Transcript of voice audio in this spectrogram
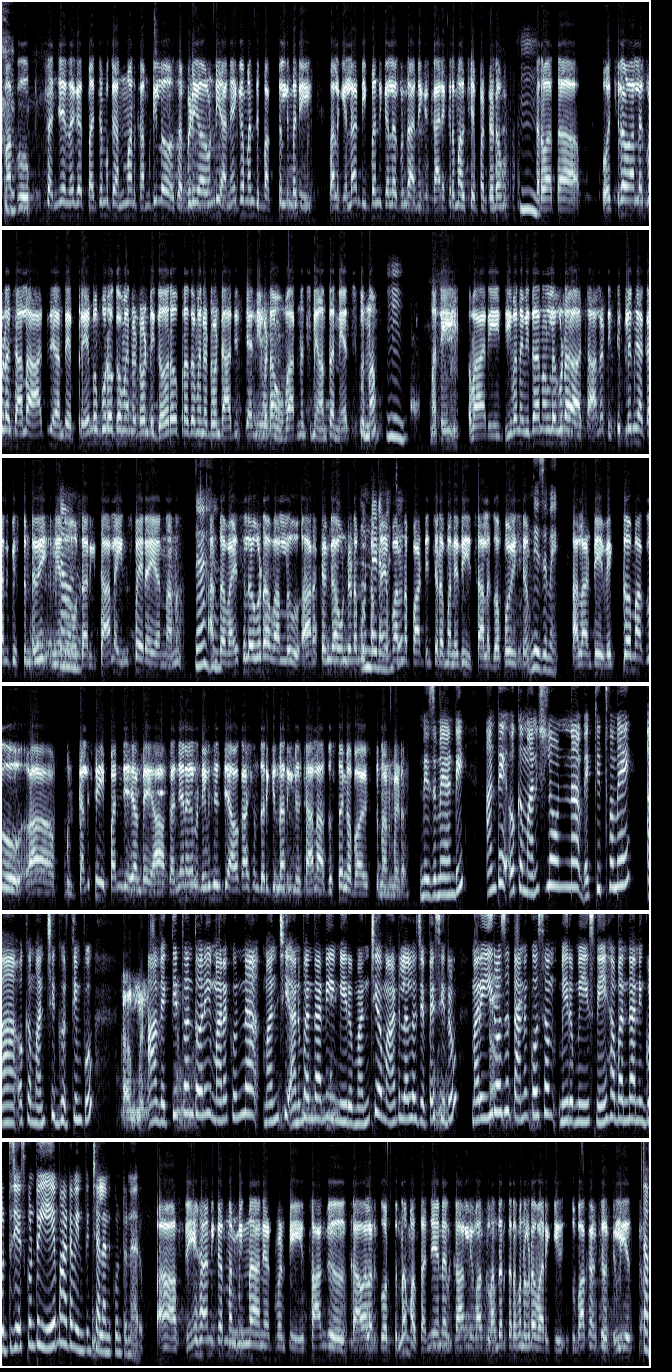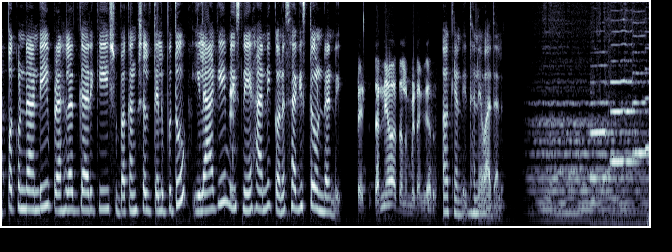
మాకు సంజయ్ నగర్ పంచముఖ హనుమాన్ కమిటీలో సభ్యుడిగా ఉండి అనేక మంది భక్తుల్ని మరి వాళ్ళకి ఎలాంటి ఇబ్బంది కలగకుండా అనేక కార్యక్రమాలు చేపట్టడం తర్వాత వచ్చిన వాళ్ళకు కూడా చాలా ఆతి అంటే ప్రేమపూర్వకమైనటువంటి గౌరవప్రదమైనటువంటి ఆతిథ్యాన్ని ఇవ్వడం వారి నుంచి మేమంతా నేర్చుకున్నాం. మరి వారి జీవన విధానంలో కూడా చాలా డిసిప్లిన్గా కనిపిస్తుంటది. నేను. దానికి చాలా ఇన్స్పైర్ అయ్యాను. అంత వయసులో కూడా వాళ్ళు ఆ రకంగా ఉండడం సమయపాలన పాటించడం అనేది చాలా గొప్ప విషయం. నిజమే. అలాంటి వ్యక్తితో మాకు కలిసి పని చే- అంటే ఆ సంజయ్ నగర్ నివసించే అవకాశం దొరికిన దానికి నేను చాలా అదృష్టంగా భావిస్తున్నాను మేడం. నిజమే అండి. అంటే ఒక మనిషిలో ఉన్న వ్యక్తిత్వమే ఒక మంచి గుర్తింపు. ఆ వ్యక్తిత్వంతో మనకున్న మంచి అనుబంధాన్ని మీరు మంచిగా మాటలలో చెప్పేసిర్రు మరి ఈ రోజు తన కోసం మీరు మీ స్నేహ బంధాన్ని గుర్తు చేసుకుంటూ ఏ పాట వినిపించాలనుకుంటున్నారు? ఆ స్నేహానికన్నా మిన్న అనేటువంటి సాంగ్ కావాలని కోరుతున్నా. మా సంజయ్ నగర్ కాలనీ వాసులు అందరి తరఫున కూడా వారికి శుభాకాంక్షలు తెలియజేస్తాను తప్పకుండా అండి. ప్రహ్లాద్ గారికి శుభాకాంక్షలు తెలుపుతూ ఇలాగే మీ స్నేహాన్ని కొనసాగిస్తూ ఉండండి. ధన్యవాదాలు మేడం గారు. ఓకే అండి. ధన్యవాదాలు.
